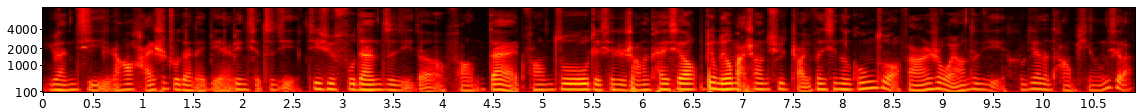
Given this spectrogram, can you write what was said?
原籍，然后还是住在那边，并且自己继续负担自己的房贷、房租这些日常的开销，并没有马上去找一份新的工作，反而是我让自己逐渐的躺平起来了。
